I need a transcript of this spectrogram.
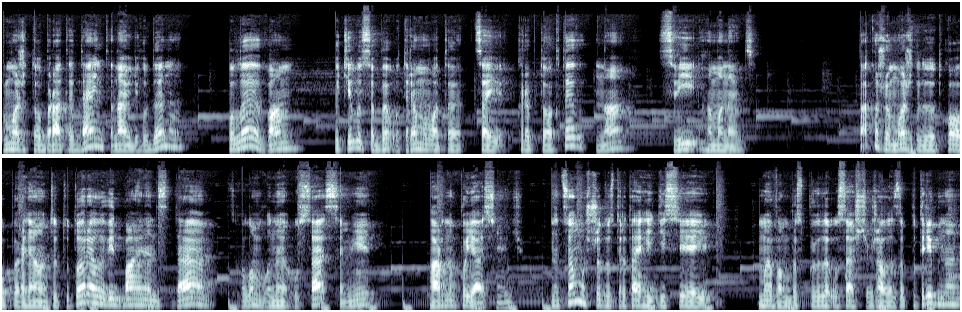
Ви можете обрати день та навіть годину, коли вам хотілося би отримувати цей криптоактив на свій гаманець. Також ви можете додатково переглянути туторіали від Binance, де загалом вони усе самі гарно пояснюють. На цьому щодо стратегії DCA ми вам розповіли усе, що вважали за потрібне.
